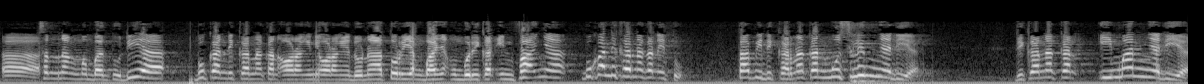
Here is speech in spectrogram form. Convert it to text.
uh, senang membantu dia, bukan dikarenakan orang ini orang yang donatur yang banyak memberikan infaknya, bukan dikarenakan itu, tapi dikarenakan muslimnya dia, dikarenakan imannya dia,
